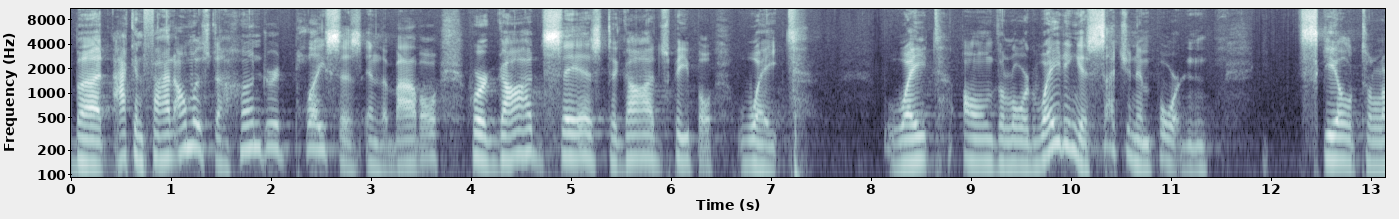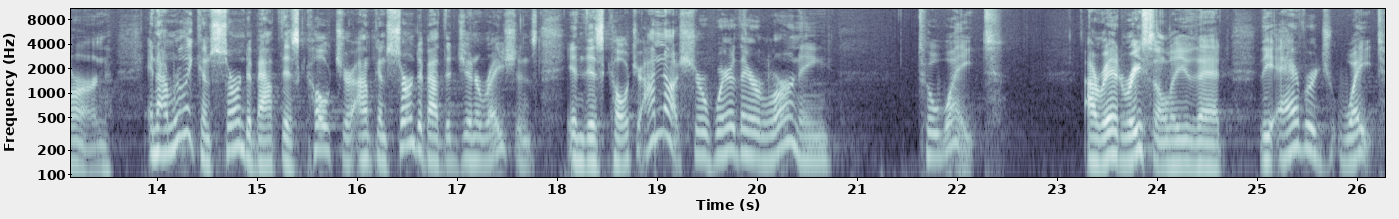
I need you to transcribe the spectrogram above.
But I can find almost a hundred places in the Bible where God says to God's people, wait. Wait on the Lord. Waiting is such an important skill to learn. And I'm really concerned about this culture. I'm concerned about the generations in this culture. I'm not sure where they're learning to wait. I read recently that the average wait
